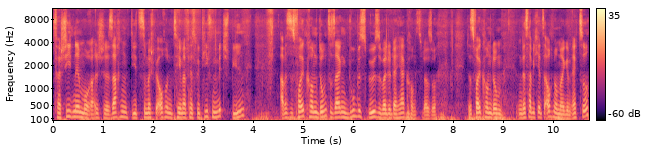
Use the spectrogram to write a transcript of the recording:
verschiedene moralische Sachen, die jetzt zum Beispiel auch im Thema Perspektiven mitspielen. Aber es ist vollkommen dumm zu sagen, du bist böse, weil du daherkommst oder so. Das ist vollkommen dumm. Und das habe ich jetzt auch nochmal gemerkt so.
